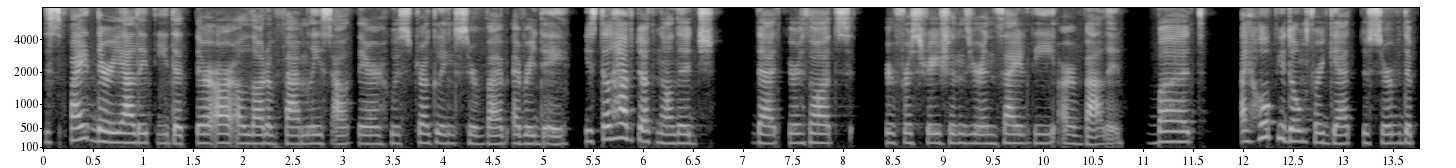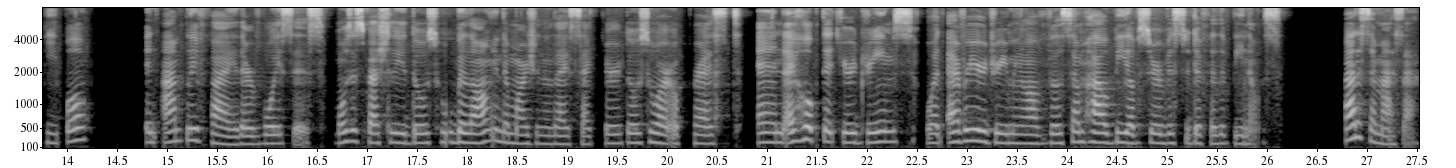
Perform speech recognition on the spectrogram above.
despite the reality that there are a lot of families out there who are struggling to survive every day. You still have to acknowledge that your thoughts, your frustrations, your anxiety are valid. But I hope you don't forget to serve the people and amplify their voices, most especially those who belong in the marginalized sector, those who are oppressed. And I hope that your dreams, whatever you're dreaming of, will somehow be of service to the Filipinos. Para sa masa.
